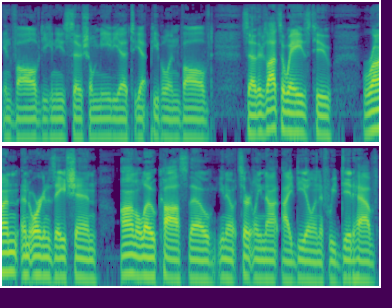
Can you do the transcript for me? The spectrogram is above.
involved you can use social media to get people involved. So there's lots of ways to run an organization on a low cost though you know it's certainly not ideal and if we did have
